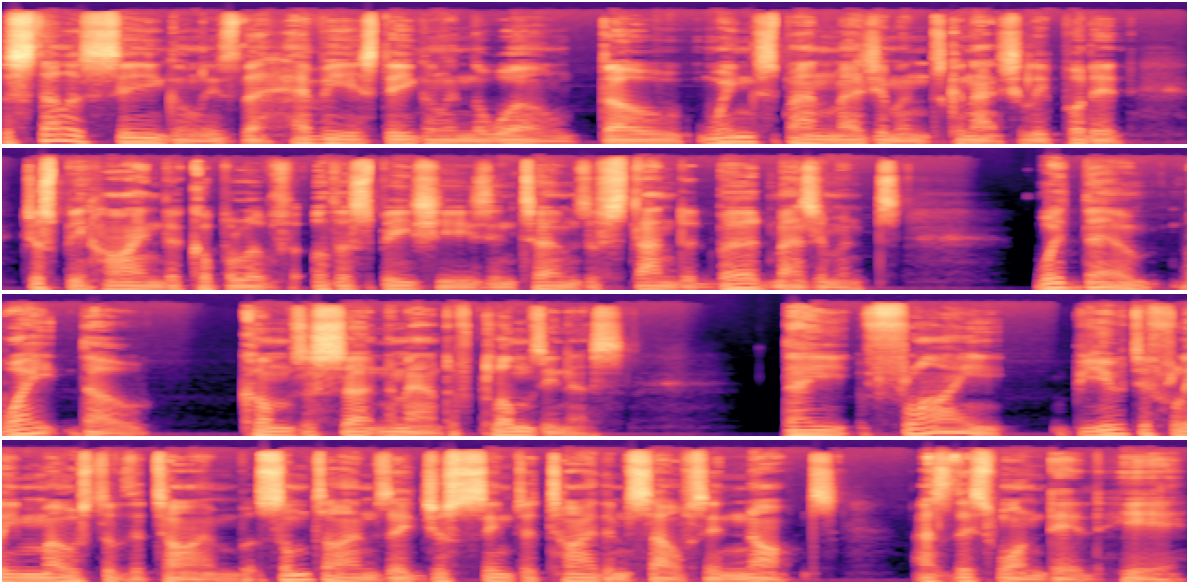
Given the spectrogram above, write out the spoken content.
The Steller's sea eagle is the heaviest eagle in the world, though wingspan measurements can actually put it just behind a couple of other species in terms of standard bird measurements. With their weight, though, comes a certain amount of clumsiness. They fly beautifully most of the time, but sometimes they just seem to tie themselves in knots, as this one did here.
